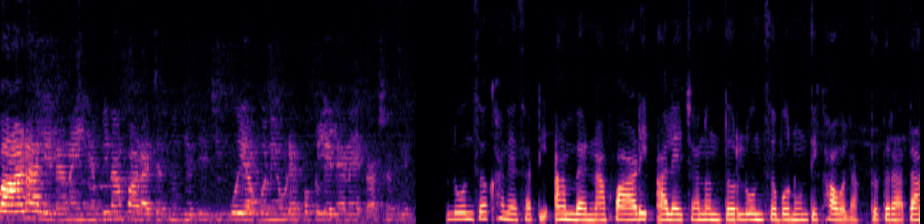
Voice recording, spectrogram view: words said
पाड आलेला नाही. ह्या बिना पाडाच्यात म्हणजे त्याची कुया पण एवढ्या पकलेल्या नाहीत अशाच लोणचं खाण्यासाठी आंब्यांना पाड आल्याच्यानंतर लोणचं बनवून ते खावं लागतं. तर आता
